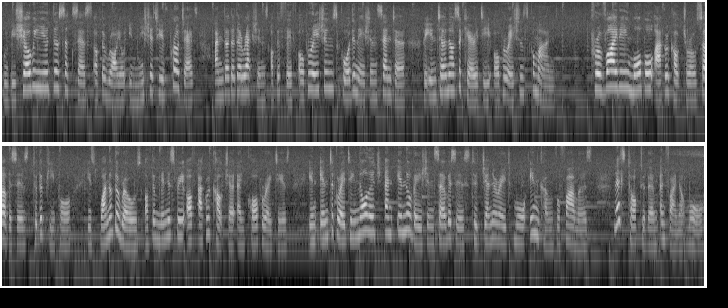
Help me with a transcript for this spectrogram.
We'll be showing you the success of the Royal Initiative projects under the directions of the 5th Operations Coordination Center, the Internal Security Operations Command. Providing mobile agricultural services to the people is one of the roles of the Ministry of Agriculture and Cooperatives in integrating knowledge and innovation services to generate more income for farmers. Let's talk to them and find out more.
